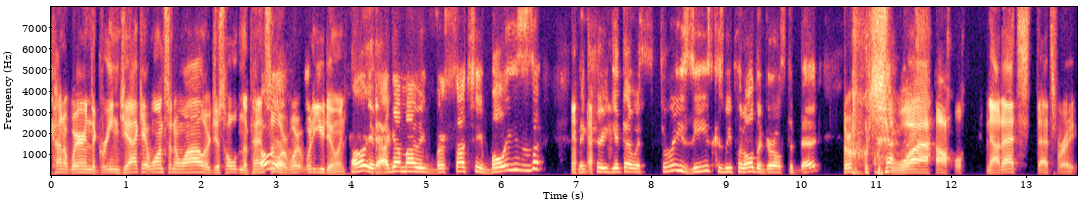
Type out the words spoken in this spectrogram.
kind of wearing the green jacket once in a while, or just holding the pencil, yeah. or what? What are you doing? Oh yeah, I got my Versace boys. Make sure you get that with three Z's because we put all the girls to bed. wow. Now that's that's right.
